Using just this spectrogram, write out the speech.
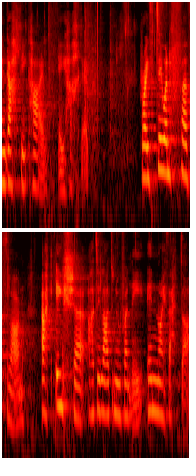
yn gallu cael eu hachub. Roedd Dyw yn ffyddlon ac eisiau adeiladu nhw fyny unwaith eto.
